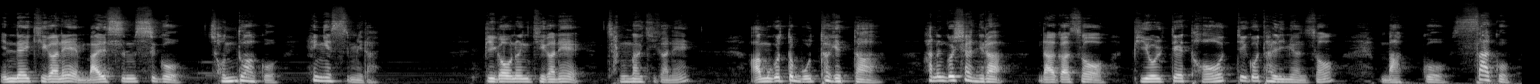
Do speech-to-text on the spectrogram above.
인내 기간에 말씀 쓰고 전도하고 행했습니다. 비가 오는 기간에 장마 기간에 아무것도 못하겠다 하는 것이 아니라 나가서 비 올 때 더 뛰고 달리면서 맞고 싸고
